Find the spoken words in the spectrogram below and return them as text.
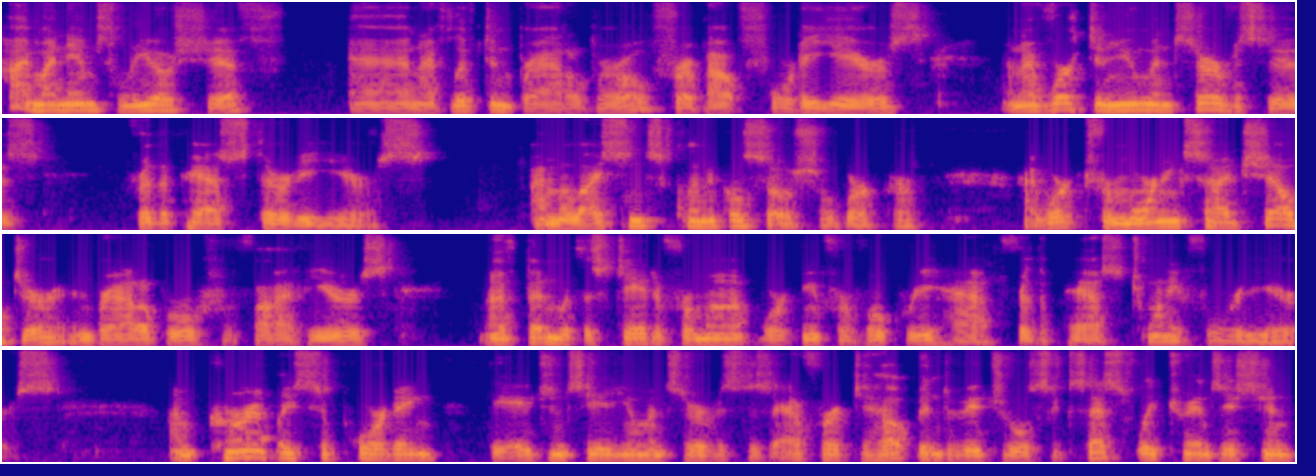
hi, my name's Leo Schiff, and I've lived in Brattleboro for about 40 years, and I've worked in human services for the past 30 years. I'm a licensed clinical social worker. I worked for Morningside Shelter in Brattleboro for five years. I've been with the state of Vermont working for Voc Rehab for the past 24 years. I'm currently supporting the Agency of Human Services effort to help individuals successfully transition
